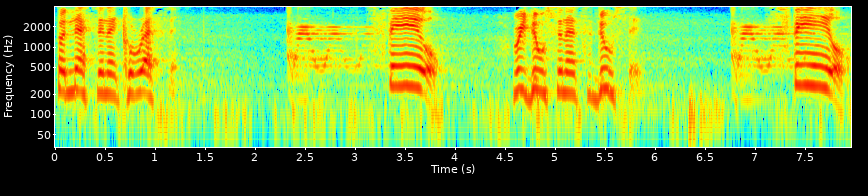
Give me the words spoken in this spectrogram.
finessing and caressing, still reducing and seducing, still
